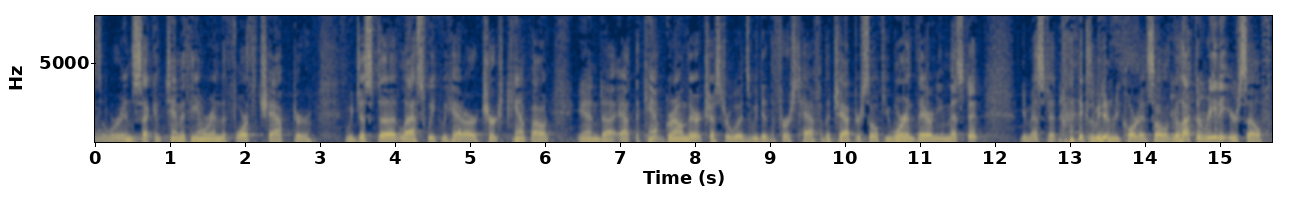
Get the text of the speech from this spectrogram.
So we're in Second Timothy and we're in the fourth chapter. We just uh, last week we had our church camp out, and uh, at the campground there at Chester Woods, we did the first half of the chapter. So if you weren't there and you missed it, you missed it because we didn't record it. So you'll have to read it yourself.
